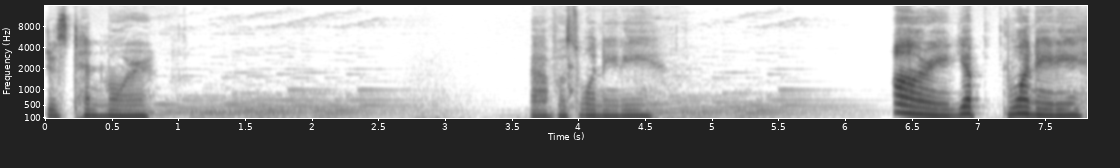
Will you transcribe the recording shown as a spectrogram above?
Just 10 more. That was 180. Alright, yep, 180.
